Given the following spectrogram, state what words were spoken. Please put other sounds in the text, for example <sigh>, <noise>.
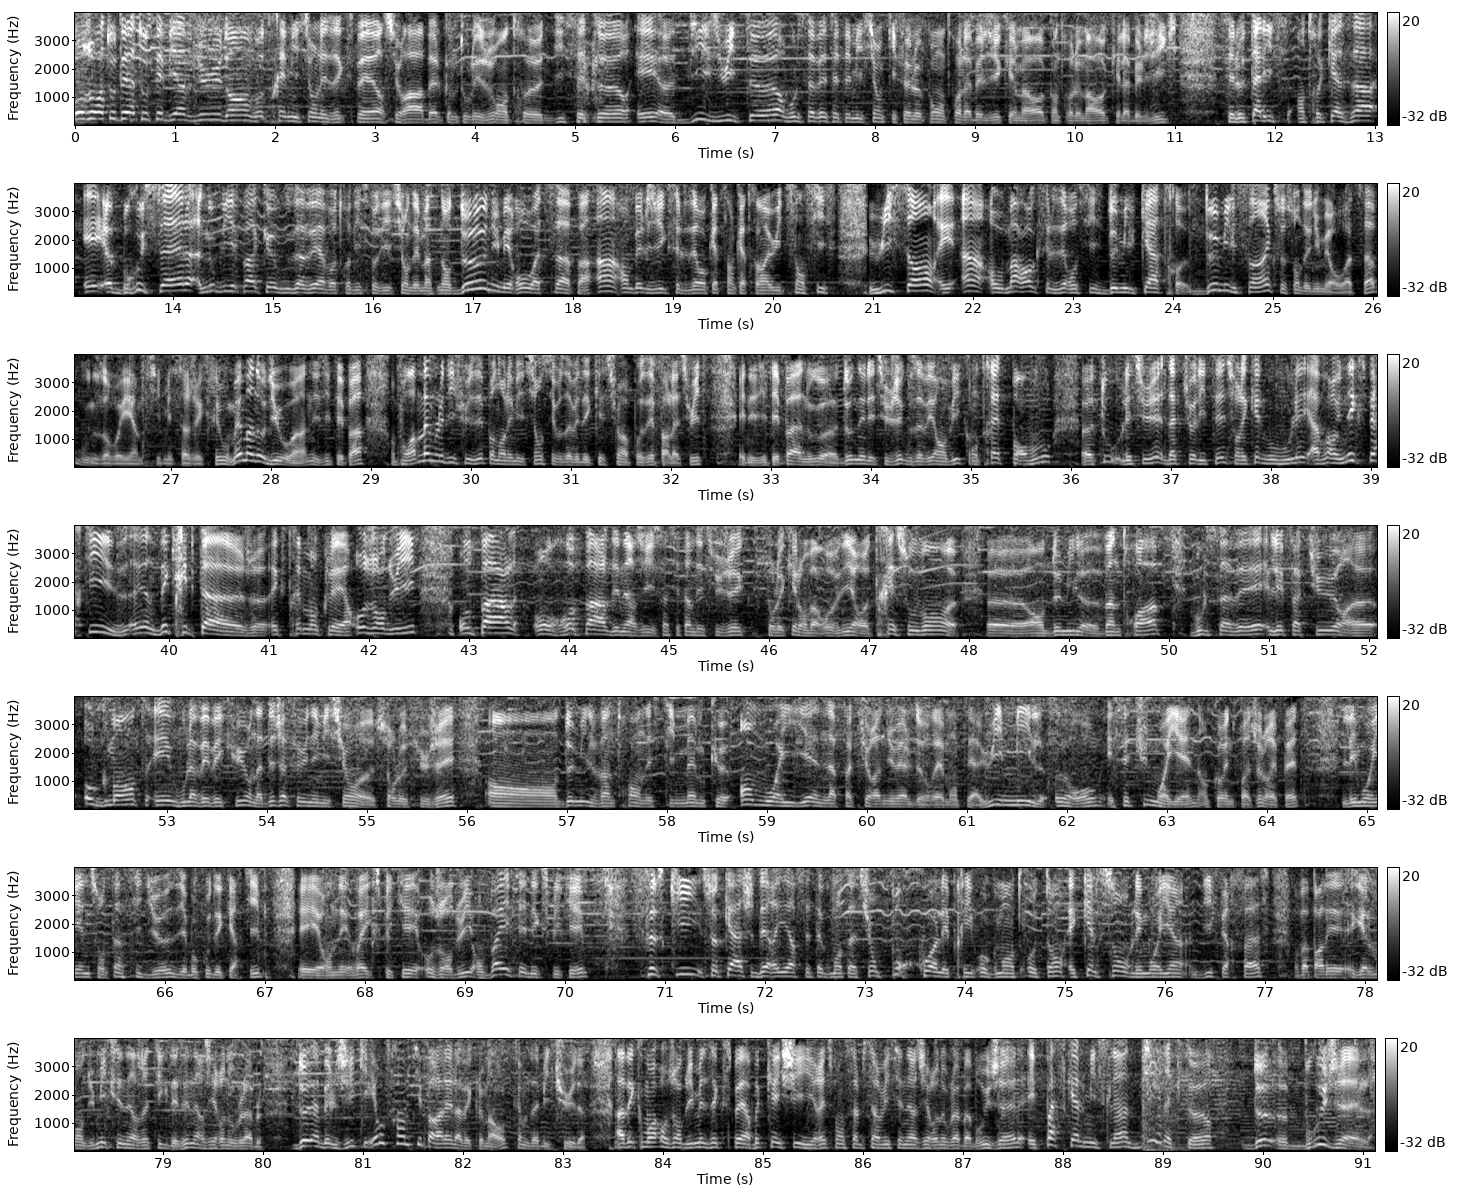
Bonjour à toutes et à tous et bienvenue dans votre émission Les Experts sur Arabelle comme tous les jours entre 17h et 18h. Vous le savez, cette émission qui fait le pont entre la Belgique et le Maroc, entre le Maroc et la Belgique. C'est le Thalys entre Casa et Bruxelles. N'oubliez pas que vous avez à votre disposition dès maintenant deux numéros WhatsApp. Un en Belgique, c'est le 0488 106 800 et un au Maroc, c'est le 06 2004 2005. Ce sont des numéros WhatsApp. Vous nous envoyez un petit message écrit ou même un audio. Hein. N'hésitez pas. On pourra même le diffuser pendant l'émission si vous avez des questions à poser par la suite. Et n'hésitez pas à nous euh, donner les sujets que vous avez envie qu'on traite pour vous, euh, tous les sujets d'actualité sur lesquels vous voulez avoir une expertise et un décryptage extrêmement clair. Aujourd'hui, on parle, on reparle d'énergie. Ça, c'est un des sujets sur lesquels on va revenir très souvent euh, en 2023. Vous le savez, les factures augmentent et vous l'avez vécu. On a déjà fait une émission sur le sujet. En 2023, on estime même que en moyenne, la facture annuelle devrait monter à 8000 euros et c'est une moyenne. Encore une fois, je le répète, les moyennes sont insidieuses. Il y a beaucoup d'écarts types et on va expliquer aujourd'hui, on va essayer d'expliquer ce qui se cache derrière cette augmentation, pourquoi les prix augmentent autant et quels sont les moyens d'y faire face. On va parler également du mix énergétique des énergies renouvelables de la Belgique et on fera un petit parallèle avec le Maroc comme d'habitude. Avec moi aujourd'hui mes experts Bekaishi, responsable service énergie renouvelable à Bruxelles et Pascal Misselin, directeur de Bruxelles.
